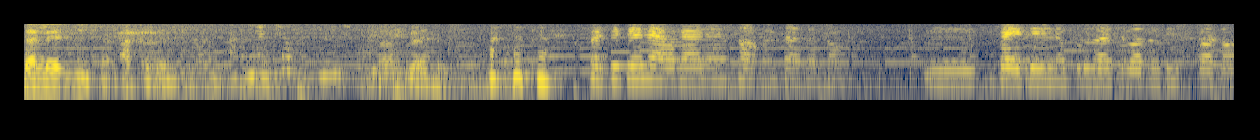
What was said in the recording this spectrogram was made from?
ఒకసారి లేచి నుంచి అక్కడ పొద్దుటే లేవగానే శోకం చదవటం బయట వెళ్ళినప్పుడు ఆశీర్వాదం తీసుకోవటం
